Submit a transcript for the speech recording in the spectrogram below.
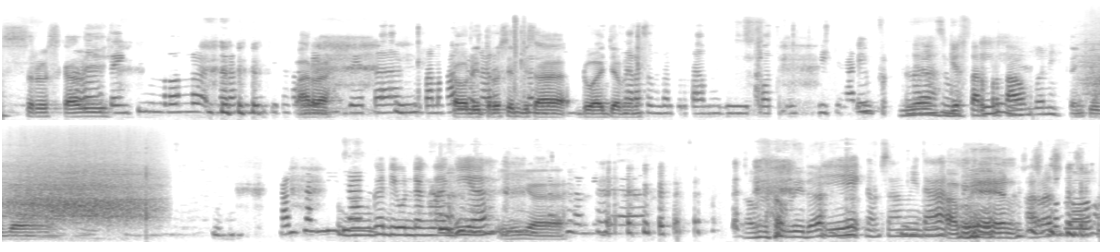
Seru sekali. Oh, thank you loh narasumber kita Parah. beta. Pertama kali Kalau diterusin bisa dua jam. Narasumber pertama di podcast bicara. Iya, nah, gestar iya. pertama nih. Thank you guys. Semoga diundang lagi ya. iya. Kamsahamnida. Iya, kamsahamnida. Amin. Arasno.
